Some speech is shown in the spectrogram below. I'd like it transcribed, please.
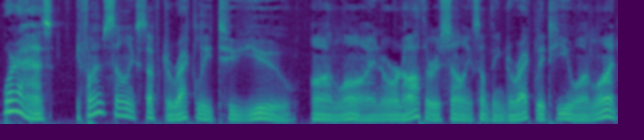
Whereas if I'm selling stuff directly to you online, or an author is selling something directly to you online,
